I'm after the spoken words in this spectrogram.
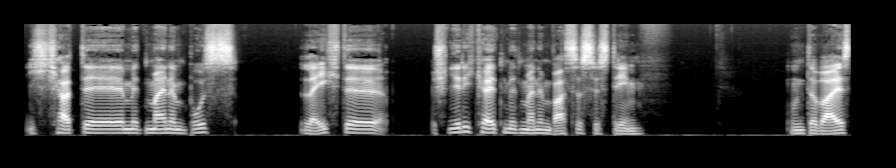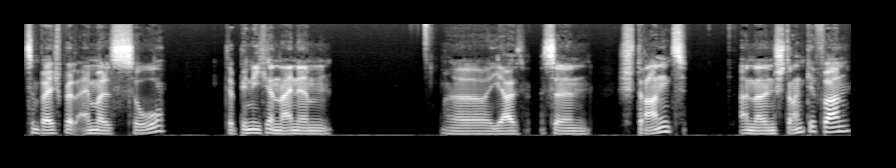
Ich hatte mit meinem Bus leichte Schwierigkeiten mit meinem Wassersystem. Und da war es zum Beispiel einmal so, da bin ich an einem, äh, ja, so einen Strand, an einen Strand gefahren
